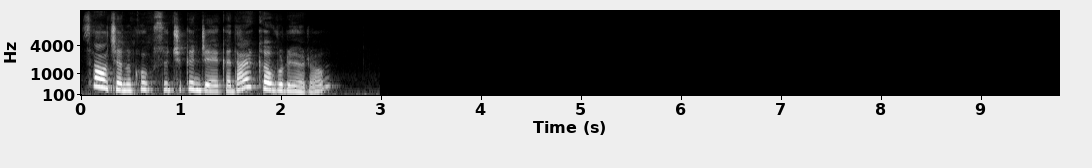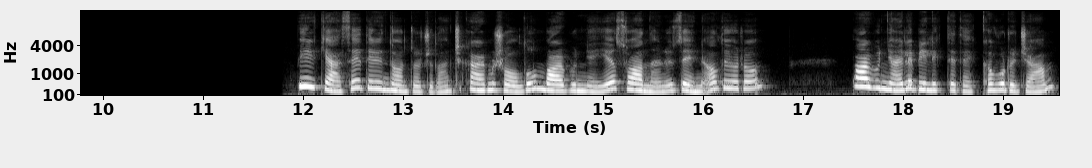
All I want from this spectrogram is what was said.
Salçanın kokusu çıkıncaya kadar kavuruyorum. Bir kase derin dondurucudan çıkarmış olduğum barbunyayı soğanların üzerine alıyorum. Barbunya ile birlikte de kavuracağım.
